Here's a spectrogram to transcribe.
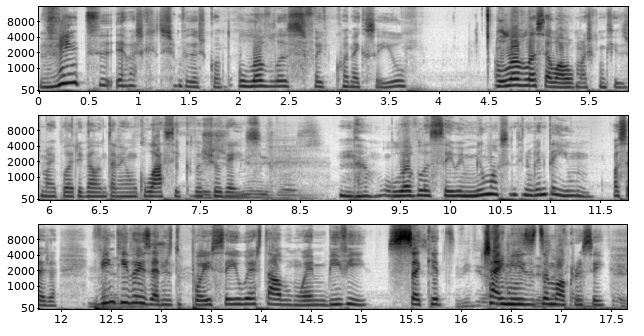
20, eu acho que, deixa-me fazer as contas. O Loveless foi quando é que saiu? O Loveless é o álbum mais conhecido dos My Bloody Valentine, é um clássico do shoegaze. 2012. Não, o Loveless saiu em 1991. Ou seja, 22 anos depois saiu este álbum, o MBV, Suck It 22, Chinese 23, Democracy. Acho que, era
